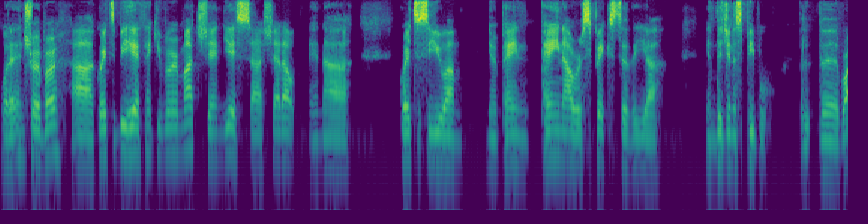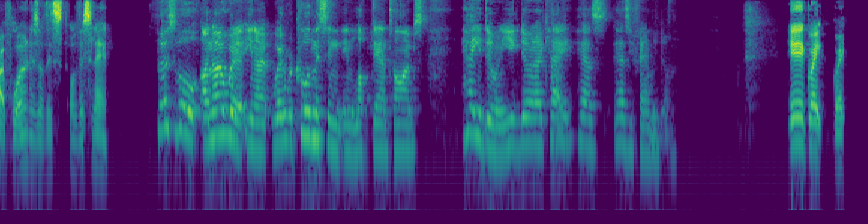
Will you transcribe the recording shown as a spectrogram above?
What an intro, bro. Uh, great to be here. Thank you very much. And yes, uh, shout out and uh, great to see you. Um, you know, paying paying our respects to the uh, indigenous people, the, the rightful owners of this of this land. First of all, I know we're you know we're recording this in, in lockdown times. How you doing? Are you doing okay? How's how's your family doing? Yeah, great, great.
